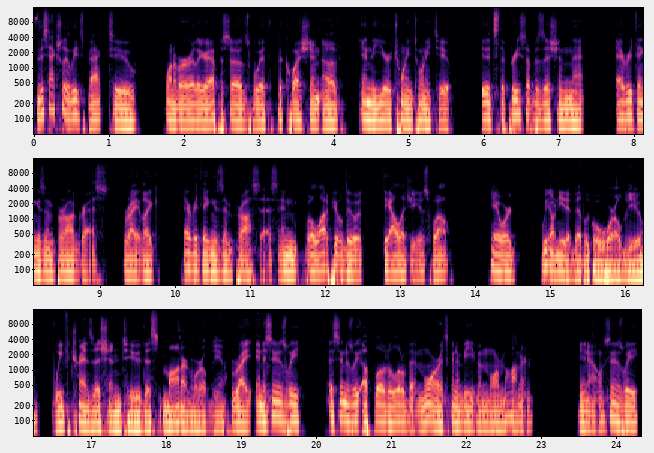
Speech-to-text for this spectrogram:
This actually leads back to one of our earlier episodes with the question of in the year 2022. It's the presupposition that everything is in progress, right? Like everything is in process. And a lot of people do it with theology as well. Yeah, we're we don't need a biblical worldview. We've transitioned to this modern worldview. Right. And as soon as we as soon as we upload a little bit more, it's going to be even more modern. You know, as soon as we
